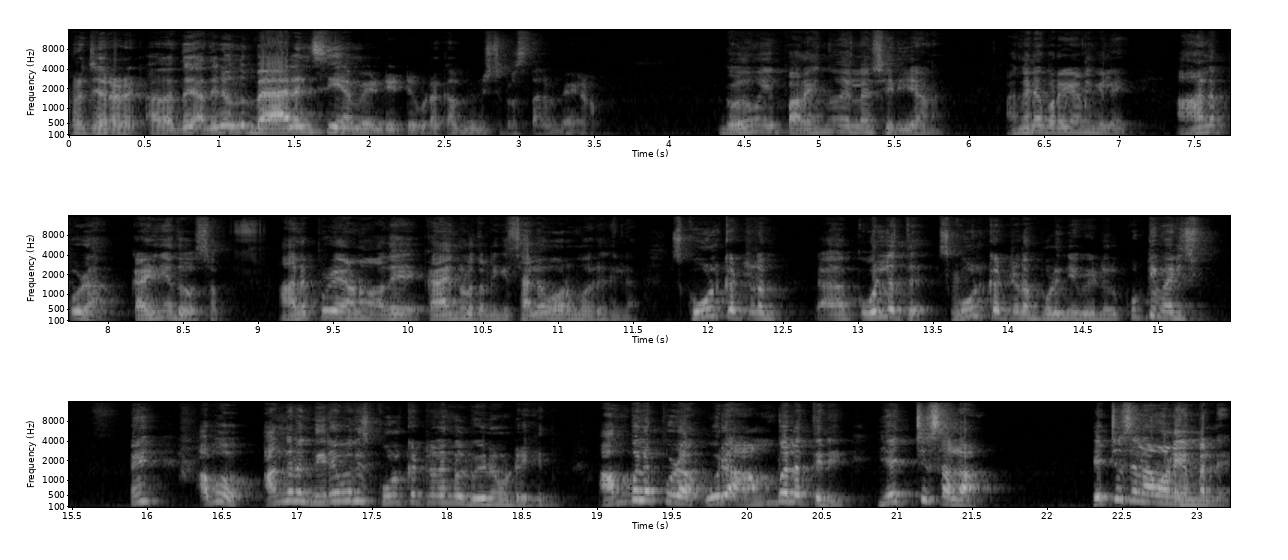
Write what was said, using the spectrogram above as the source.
പ്രചരണ അതായത് അതിനൊന്ന് ബാലൻസ് ചെയ്യാൻ വേണ്ടിയിട്ട് ഇവിടെ കമ്മ്യൂണിസ്റ്റ് പ്രസ്ഥാനം വേണം. ഗൗതമ ഈ പറയുന്നതെല്ലാം ശരിയാണ്. അങ്ങനെ പറയുകയാണെങ്കിലേ ആലപ്പുഴ കഴിഞ്ഞ ദിവസം ആലപ്പുഴയാണോ അതേ കായംകുളത്ത് എനിക്ക് സ്ഥലം ഓർമ്മ വരുന്നില്ല. സ്കൂൾ കെട്ടിടം കൊല്ലത്ത് സ്കൂൾ കെട്ടിടം പൊളിഞ്ഞു വീണ് ഒരു കുട്ടി മരിച്ചു. ഏ? അപ്പോൾ അങ്ങനെ നിരവധി സ്കൂൾ കെട്ടിടങ്ങൾ വീണുകൊണ്ടിരിക്കുന്നു. അമ്പലപ്പുഴ ഒരു അമ്പലത്തിന് എച്ച് സലാം എച്ച് സലാമാണ് എം എൽ എ.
